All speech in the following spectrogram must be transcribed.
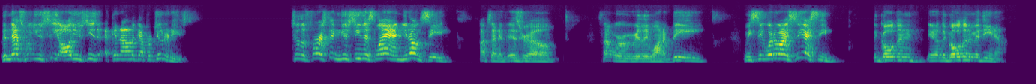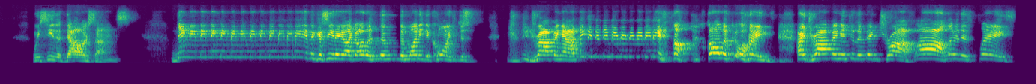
then that's what you see. All you see is economic opportunities. So the first thing you see this land, you don't see outside of Israel. It's not where we really want to be we see what do I see? I see the golden, you know, the golden Medina. We see the dollar signs. Ding, ding, ding, ding, ding, ding, ding, ding, ding, ding, ding, ding. In the casino, like all the, the, the money, the coins just dropping out. Ding, ding, ding, ding, ding, ding, ding, ding. All, all the coins are dropping into the big trough. Oh, look at this place.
